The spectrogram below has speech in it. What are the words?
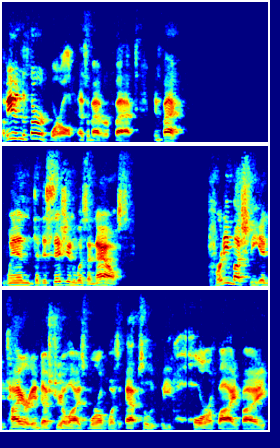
of even the third world, as a matter of fact. In fact, when the decision was announced, pretty much the entire industrialized world was absolutely horrified by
